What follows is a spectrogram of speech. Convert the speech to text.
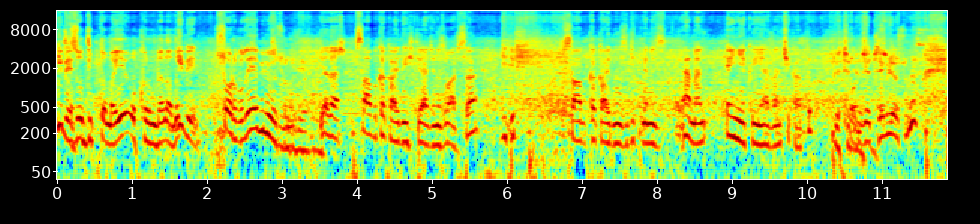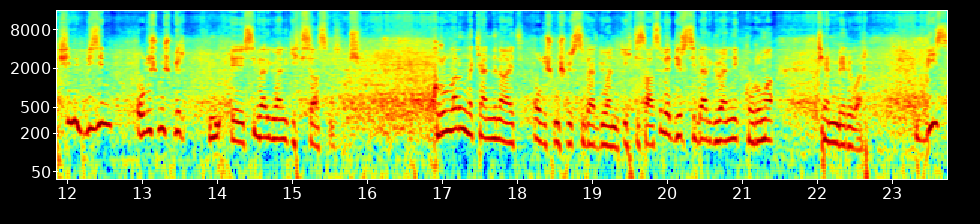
Gibi. siz o diplomayı o kurumdan alıp gibi sorgulayabiliyorsunuz. Ya da sabıka kaydı ihtiyacınız varsa gidip sabıka kaydınızı gitmeniz hemen en yakın yerden çıkartıp götürebiliyorsunuz. Şimdi bizim oluşmuş bir e, siber güvenlik ihtisasımız var. Kurumların da kendine ait oluşmuş bir siber güvenlik ihtisası ve bir siber güvenlik koruma çemberi var. Biz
